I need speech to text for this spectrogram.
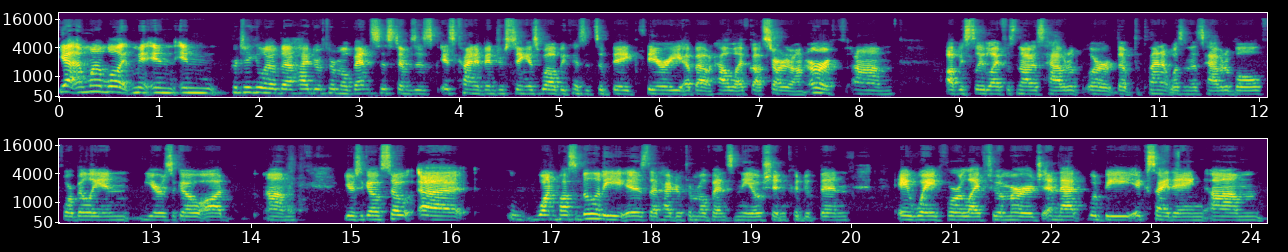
Yeah, and well, in in particular, the hydrothermal vent systems is is kind of interesting as well because it's a big theory about how life got started on Earth. Um, obviously, life was not as habitable, or the, the planet wasn't as habitable four billion years ago, odd um, years ago. So, uh, one possibility is that hydrothermal vents in the ocean could have been a way for life to emerge, and that would be exciting um,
